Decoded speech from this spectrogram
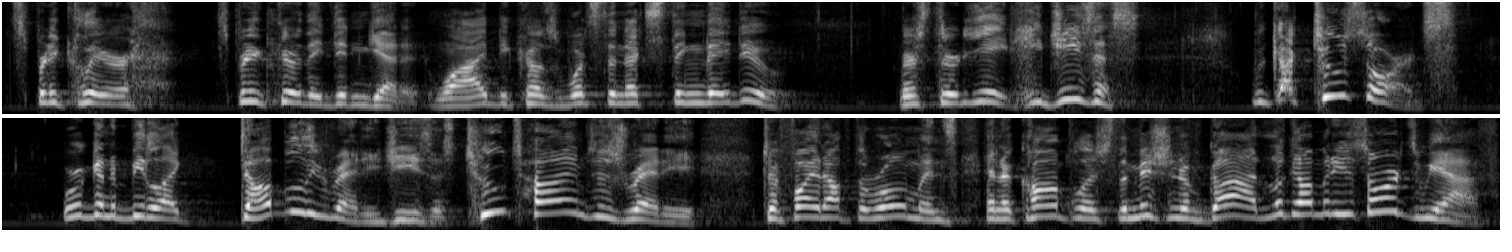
It's pretty clear. It's pretty clear they didn't get it. Why? Because what's the next thing they do? Verse 38 Hey, Jesus, we've got two swords. We're going to be like doubly ready, Jesus, two times as ready to fight off the Romans and accomplish the mission of God. Look how many swords we have.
